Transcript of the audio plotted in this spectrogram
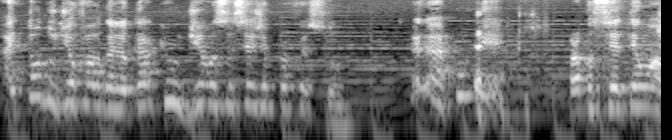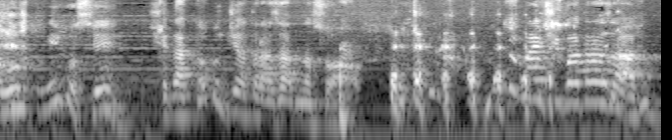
Aí todo dia eu falo com eu quero que um dia você seja professor. Ele, é, por quê? Para você ter um aluno que nem você, chegar todo dia atrasado na sua aula. Nunca mais chegou atrasado.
